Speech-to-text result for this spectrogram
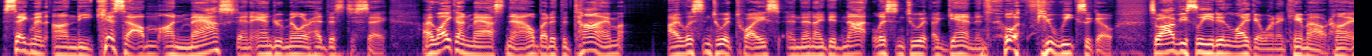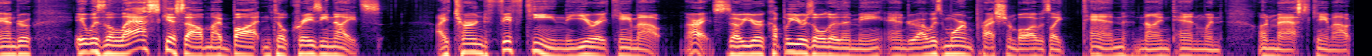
segment on the Kiss album, Unmasked, and Andrew Miller had this to say I like Unmasked now, but at the time, I listened to it twice and then I did not listen to it again until a few weeks ago. So obviously, you didn't like it when it came out, huh, Andrew? It was the last Kiss album I bought until Crazy Nights. I turned 15 the year it came out. All right. So you're a couple years older than me, Andrew. I was more impressionable. I was like 10, 9, 10 when Unmasked came out.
